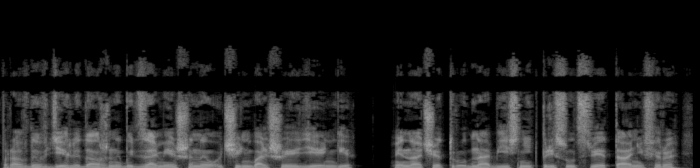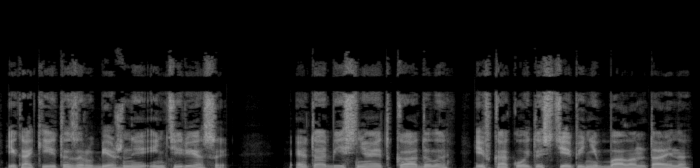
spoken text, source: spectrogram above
Правда, в деле должны быть замешаны очень большие деньги. Иначе трудно объяснить присутствие Танифера и какие-то зарубежные интересы. Это объясняет Кадела и в какой-то степени Балантайна.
